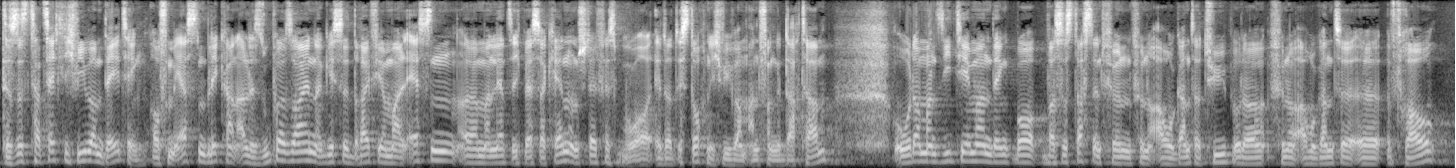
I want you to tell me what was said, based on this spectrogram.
das ist tatsächlich wie beim Dating. Auf den ersten Blick kann alles super sein. Da gehst du drei, vier Mal essen, äh, man lernt sich besser kennen und stellt fest, boah, ey, das ist doch nicht, wie wir am Anfang gedacht haben. Oder man sieht jemanden, denkt, boah, was ist das denn für ein, für ein arroganter Typ oder für eine arrogante äh, Frau?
